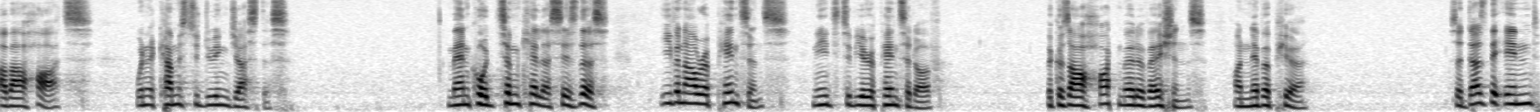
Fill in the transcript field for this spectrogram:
of our hearts when it comes to doing justice. A man called Tim Keller says this even our repentance needs to be repented of because our heart motivations are never pure. So, does the end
